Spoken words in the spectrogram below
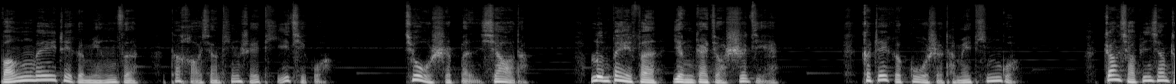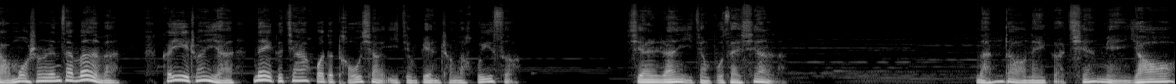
王威这个名字。他好像听谁提起过，就是本校的，论辈分应该叫师姐，可这个故事他没听过。张小斌想找陌生人再问问，可一转眼，那个家伙的头像已经变成了灰色，显然已经不在线了。难道那个千面妖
